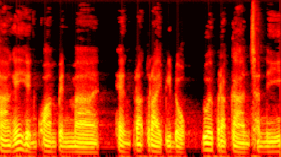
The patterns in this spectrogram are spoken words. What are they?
ทางให้เห็นความเป็นมา แห่งพระไตรปิฎกด้วยประการชนนี้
